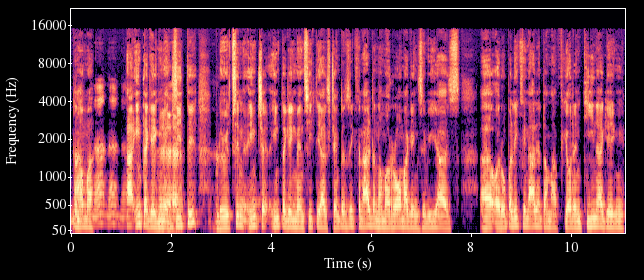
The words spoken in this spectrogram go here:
Dann haben wir nein, nein, nein. Ah, Inter gegen Man City. Blödsinn. Inter Inter gegen Man City als Champions League Finale. Dann haben wir Roma gegen Sevilla als äh, Europa League Finale. Und dann haben wir Fiorentina gegen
